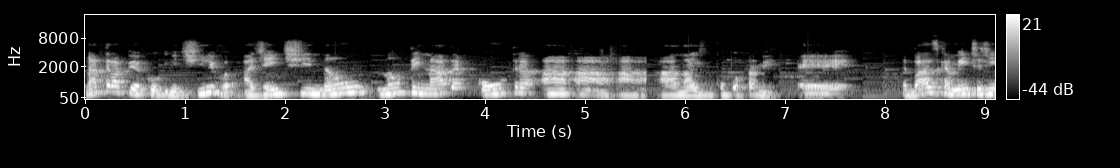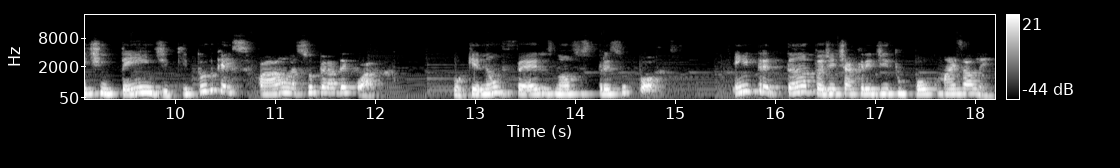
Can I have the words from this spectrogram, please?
na terapia cognitiva, a gente não, não tem nada contra a, a, a análise do comportamento. É, é, basicamente, a gente entende que tudo que eles falam é super adequado, porque não fere os nossos pressupostos. Entretanto, a gente acredita um pouco mais além.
